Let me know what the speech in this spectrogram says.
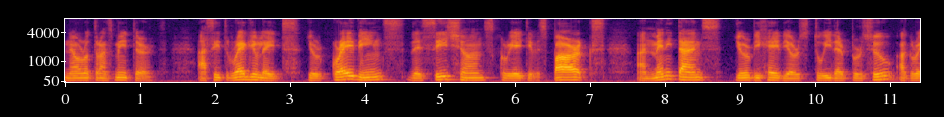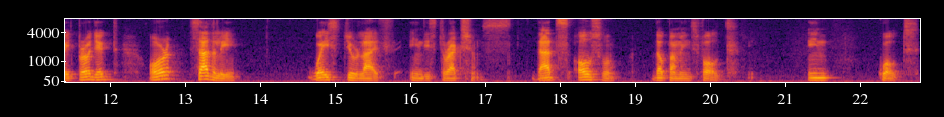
neurotransmitters as it regulates your cravings, decisions, creative sparks, and many times your behaviors to either pursue a great project or, sadly, waste your life in distractions. That's also dopamine's fault. In quotes.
